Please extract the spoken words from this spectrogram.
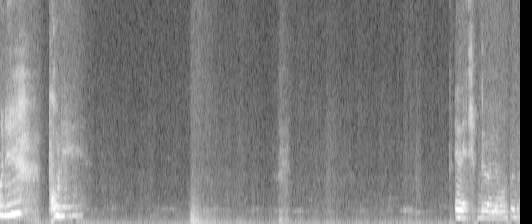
Bu ne? Bu ne? Evet şimdi öyle olmalı.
